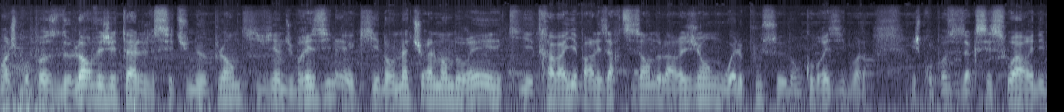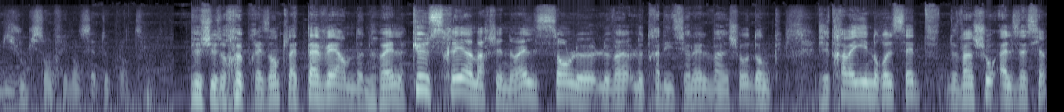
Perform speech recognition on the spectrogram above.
Moi je propose de l'or végétal. C'est une plante qui vient du Brésil, qui est donc naturellement dorée et qui est travaillée par les artisans de la région où elle pousse donc au Brésil. Voilà. Et je propose des accessoires et des bijoux qui sont faits dans cette plante. Je représente la taverne de Noël. Que serait un marché de Noël sans le, vin, le traditionnel vin chaud? Donc j'ai travaillé une recette de vin chaud alsacien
